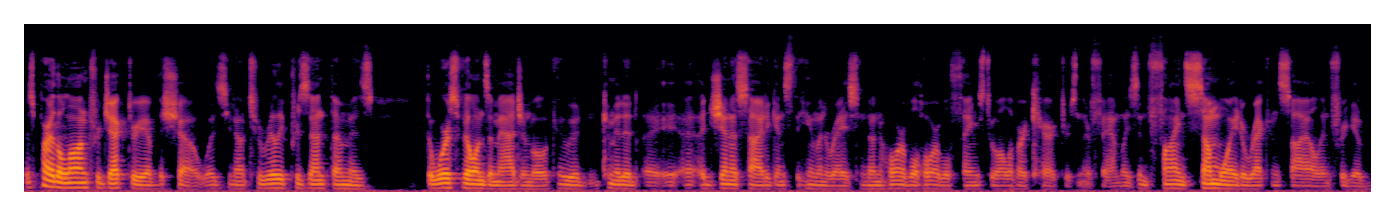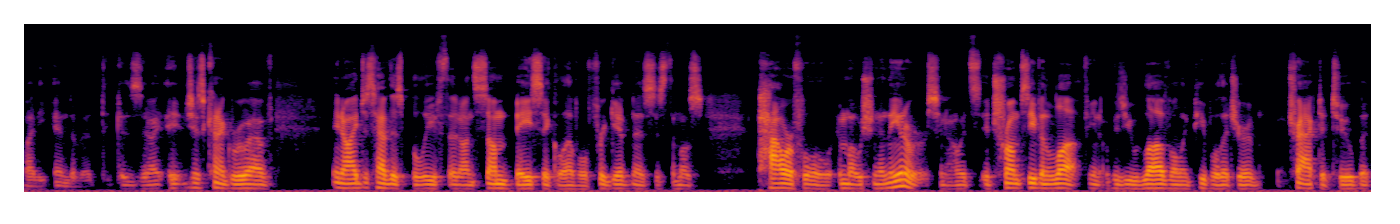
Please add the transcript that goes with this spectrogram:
was part of the long trajectory of the show was you know to really present them as the worst villains imaginable who had committed a, a, genocide against the human race and done horrible, horrible things to all of our characters and their families, and find some way to reconcile and forgive by the end of it. Because uh, it just kind of grew out of, you know, I just have this belief that on some basic level, forgiveness is the most powerful emotion in the universe. You know, it's it trumps even love. You know, because you love only people that you're attracted to, but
